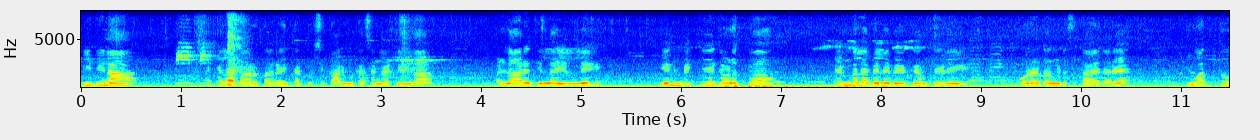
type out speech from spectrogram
ಈ ದಿನ ಅಖಿಲ ಭಾರತ ರೈತ ಕೃಷಿ ಕಾರ್ಮಿಕ ಸಂಘಟನೆಯಿಂದ ಬಳ್ಳಾರಿ ಜಿಲ್ಲೆಯಲ್ಲಿ ಏನು ಮೆಕ್ಕೆಜೋಳಕ್ಕೆ ಬೆಂಬಲ ಬೆಲೆ ಬೇಕು ಅಂತೇಳಿ ಹೋರಾಟ ನಡೆಸ್ತಾ ಇದ್ದಾರೆ. ಇವತ್ತು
